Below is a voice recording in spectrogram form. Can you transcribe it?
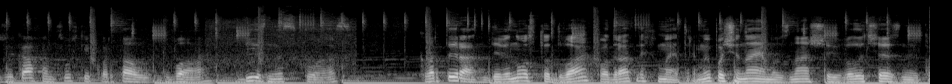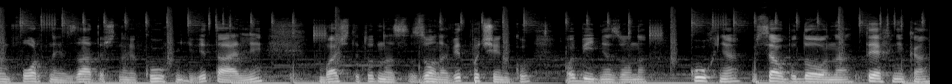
ЖК Французький квартал 2, бізнес-клас. Квартира 92 квадратних метри. Ми починаємо з нашої величезної, комфортної, затишної кухні, вітальні. Бачите, тут у нас зона відпочинку, обідня зона, кухня, уся вбудована техніка.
